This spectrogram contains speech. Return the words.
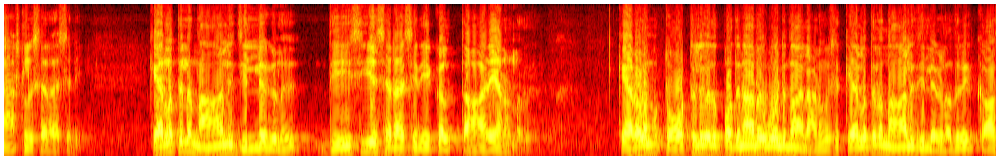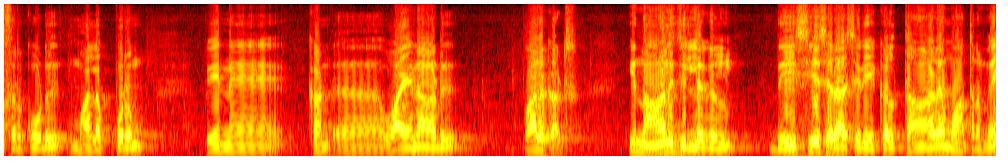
നാഷണൽ ശരാശരി. കേരളത്തിലെ നാല് ജില്ലകൾ ദേശീയ ശരാശരിയേക്കാൾ താഴെയാണുള്ളത്. കേരളം ടോട്ടലി അത് പതിനാറ് പോയിന്റ് നാലാണ്. പക്ഷെ കേരളത്തിലെ നാല് ജില്ലകൾ അതിൽ കാസർഗോഡ് മലപ്പുറം പിന്നെ വയനാട് പാലക്കാട്. ഈ നാല് ജില്ലകൾ ദേശീയ ശരാശരിയേക്കാൾ താഴെ മാത്രമേ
